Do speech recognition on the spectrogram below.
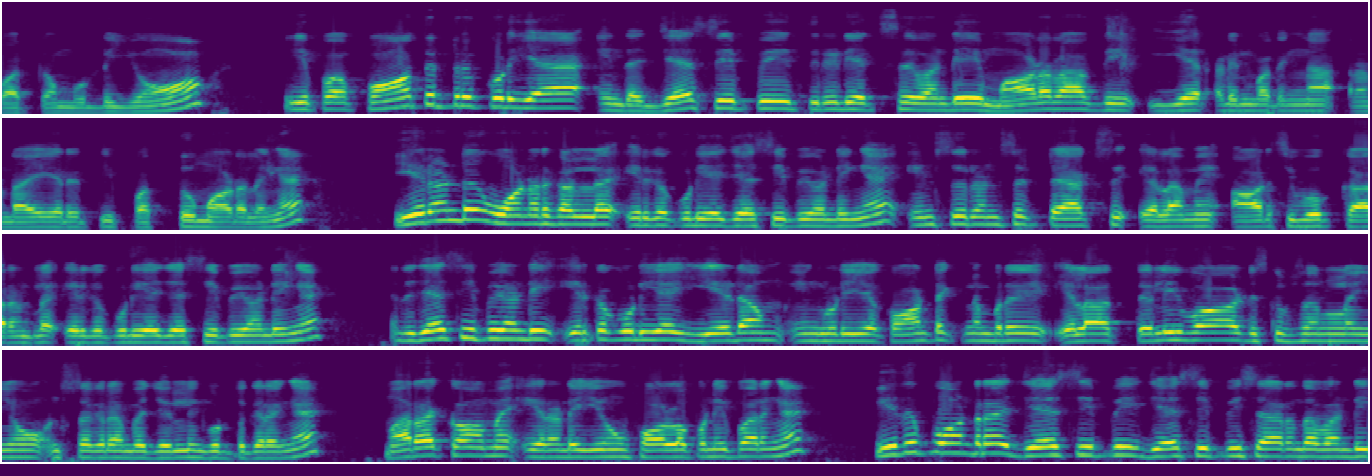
பார்க்க முடியும். இப்போ பார்த்துட்டு இருக்கக்கூடிய இந்த ஜேசிபி த்ரீ எக்ஸ் வண்டி மாடல் ஆஃப் தி இயர் அப்படின்னு பார்த்தீங்கன்னா ரெண்டாயிரத்தி பத்து மாடலுங்க இரண்டு ஓனர்களில் இருக்கக்கூடிய ஜேசிபி வண்டிங்க இன்சூரன்ஸு டேக்ஸ் எல்லாமே ஆர்சி புக் கரண்டில் இருக்கக்கூடிய ஜேசிபி வண்டிங்க. இந்த ஜேசிபி வண்டி இருக்கக்கூடிய இடம் எங்களுடைய காண்டாக்ட் நம்பரு எல்லா தெளிவாக டிஸ்கிரிப்ஷன்லையும் இன்ஸ்டாகிராம் பேஜ்லையும் கொடுத்துக்கிறேங்க. மறக்காம இரண்டையும் ஃபாலோ பண்ணி பாருங்க. இது போன்ற ஜேசிபி ஜேசிபி சார்ந்த வண்டி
